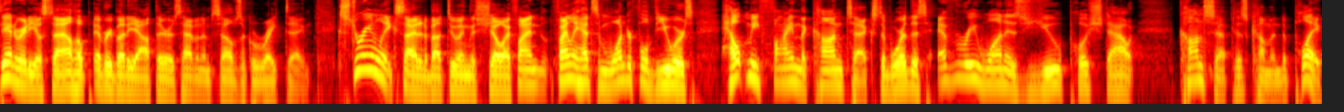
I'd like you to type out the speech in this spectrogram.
Dan Radio style. Hope everybody out there is having themselves a great day. Extremely excited about doing this show. I find finally had some wonderful viewers help me find the context of where this everyone is you pushed out concept has come into play.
